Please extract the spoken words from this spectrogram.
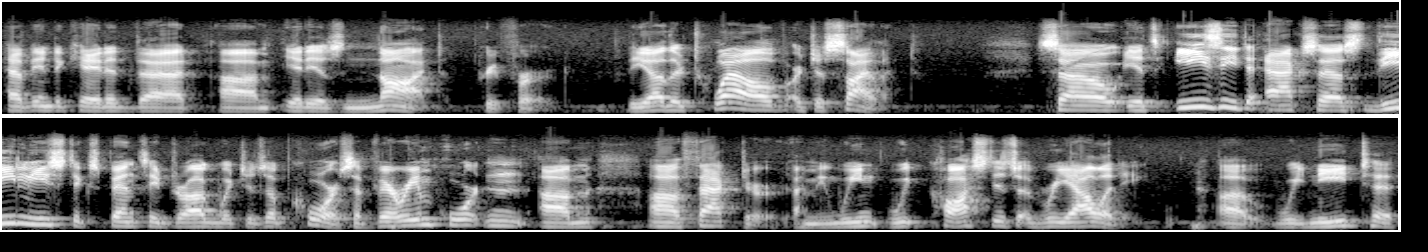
have indicated that um, it is not preferred. The other 12 are just silent. So it's easy to access the least expensive drug, which is, of course, a very important um, uh, factor. I mean, we, we, cost is a reality. Uh, we need to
